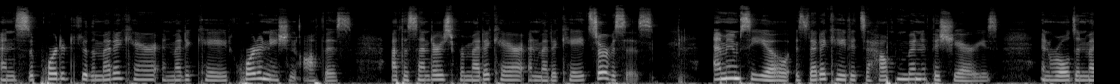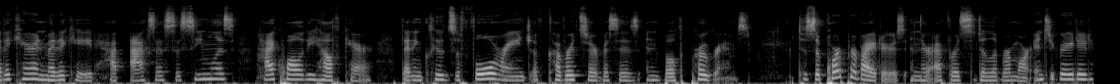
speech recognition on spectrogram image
and is supported through the Medicare and Medicaid Coordination Office at the Centers for Medicare and Medicaid Services. MMCO is dedicated to helping beneficiaries enrolled in Medicare and Medicaid have access to seamless, high quality health care that includes the full range of covered services in both programs. To support providers in their efforts to deliver more integrated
